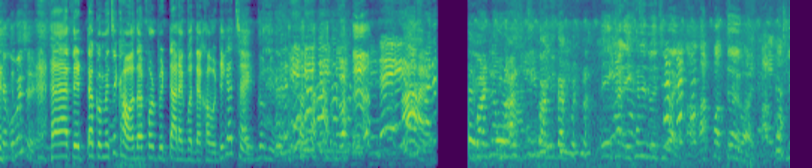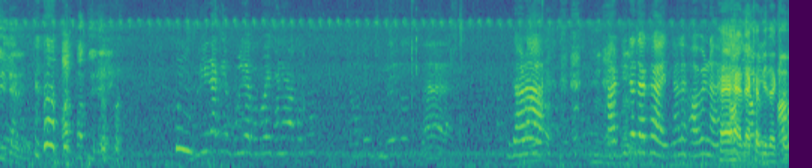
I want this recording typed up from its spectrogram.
এটা কমেছে? হ্যাঁ পেটটা কমেছে খাওয়া দাওয়ার পর পেটটা আরেকবার দেখাবো ঠিক আছে? ওর এখানে রয়েছে ভাই হাত পাততে হয় ভাই হাত পাতলি দেবে হাত পাতলি দেবে দাঁড়া হাড্ডিটা দেখাই নাহলে হবে না। হ্যাঁ হ্যাঁ দেখাবি দেখাবি।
